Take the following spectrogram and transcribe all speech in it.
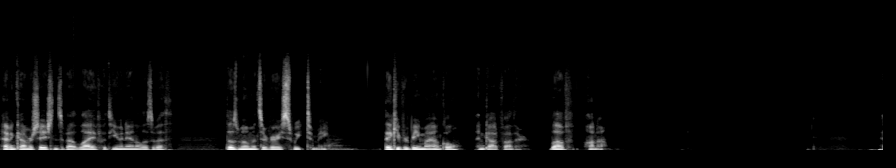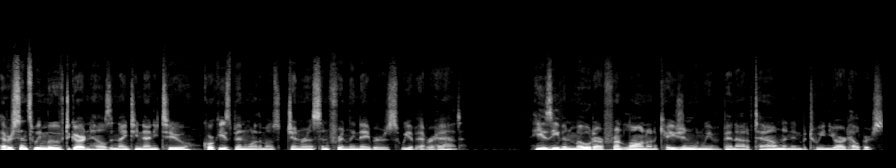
having conversations about life with you and Aunt Elizabeth. Those moments are very sweet to me. Thank you for being my uncle and godfather. Love, Anna. Ever since we moved to Garden Hills in 1992, Corky has been one of the most generous and friendly neighbors we have ever had. He has even mowed our front lawn on occasion when we have been out of town and in between yard helpers.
